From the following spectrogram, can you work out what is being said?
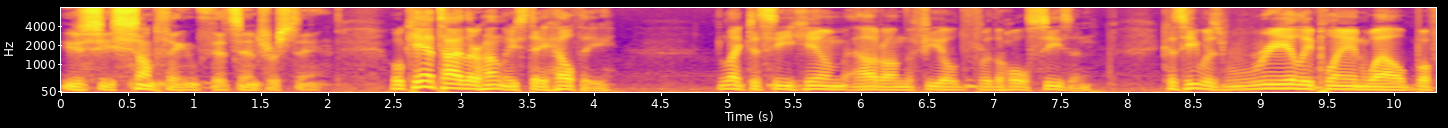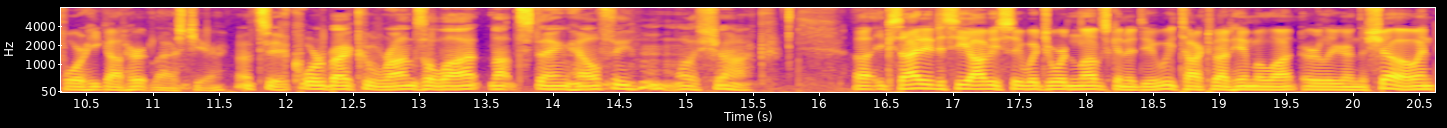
you see something that's interesting. Well, can Tyler Huntley stay healthy? I'd like to see him out on the field for the whole season because he was really playing well before he got hurt last year. Let's see, a quarterback who runs a lot, not staying healthy. Hmm, what a shock. Uh, excited to see, obviously, what Jordan Love's going to do. We talked about him a lot earlier in the show, and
